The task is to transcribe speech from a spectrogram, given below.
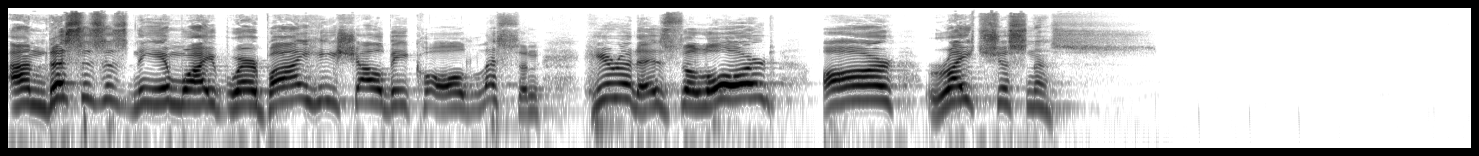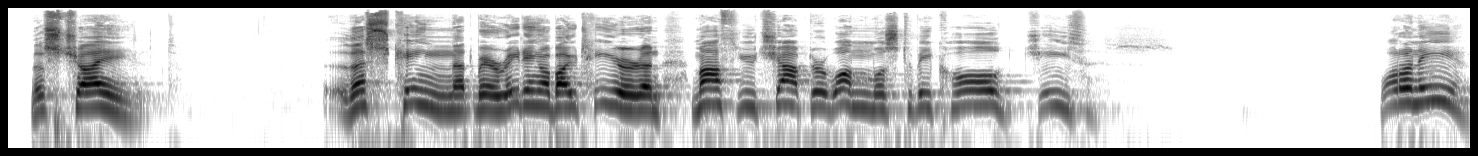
And this is his name whereby he shall be called. Listen, here it is the Lord our righteousness. This child, this king that we're reading about here in Matthew chapter 1 was to be called Jesus. What a name!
